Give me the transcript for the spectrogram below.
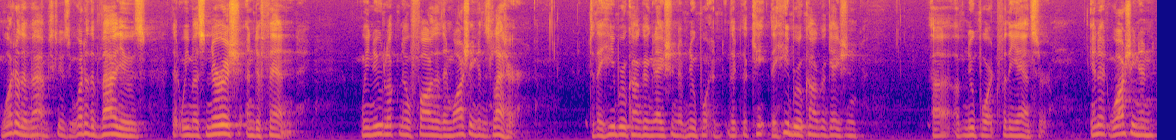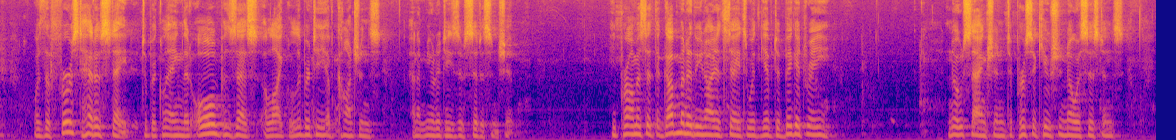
What are the excuse me, what are the values that we must nourish and defend? We knew look no farther than Washington's letter to the Hebrew congregation of Newport, the, the, the Hebrew congregation uh, of Newport for the answer. In it, Washington was the first head of state to proclaim that all possess alike liberty of conscience and immunities of citizenship. He promised that the government of the United States would give to bigotry no sanction, to persecution no assistance.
